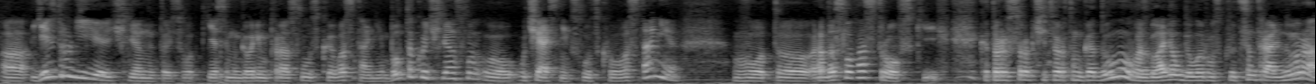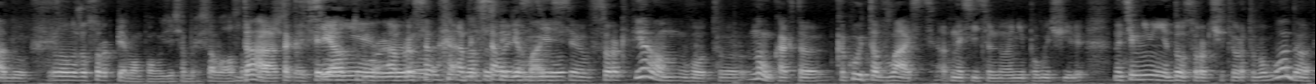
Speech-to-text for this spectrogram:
А, есть другие члены, то есть вот если мы говорим про Слуцкое восстание, был такой член, участник Слуцкого восстания, вот, э, Радослав Островский, который в 1944 году возглавил Белорусскую Центральную Раду. Ну, он уже в 1941, по-моему, здесь обрисовался. Да, так все они обрисо... обрисовались здесь в 1941, вот, э, ну, как-то какую-то власть относительную они получили. Но, тем не менее, до 1944 года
